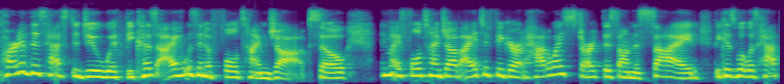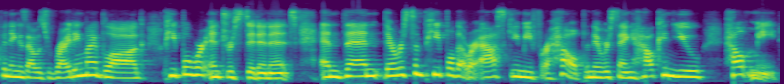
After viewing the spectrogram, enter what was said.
Part of this has to do with because I was in a full time job. So, in my full time job, I had to figure out how do I start this on the side? Because what was happening is I was writing my blog, people were interested in it. And then there were some people that were asking me for help and they were saying, How can you help me?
